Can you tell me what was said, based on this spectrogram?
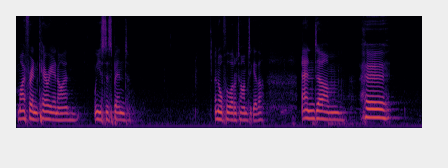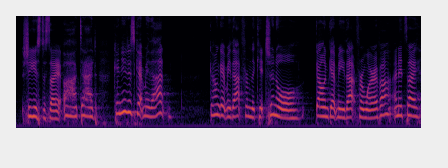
my friend Kerry and I, we used to spend an awful lot of time together. And um, her, she used to say, Oh, Dad, can you just get me that? Go and get me that from the kitchen, or go and get me that from wherever. And he'd say,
